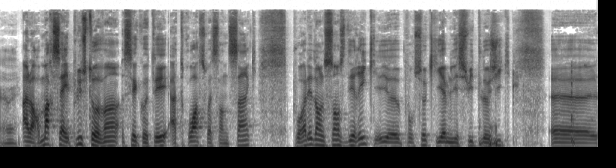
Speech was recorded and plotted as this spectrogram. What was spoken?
Ah ouais. Alors, Marseille plus Tovin, c'est coté à 3,65. Pour aller dans le sens d'Eric, et, euh, pour ceux qui aiment les suites logiques, euh,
